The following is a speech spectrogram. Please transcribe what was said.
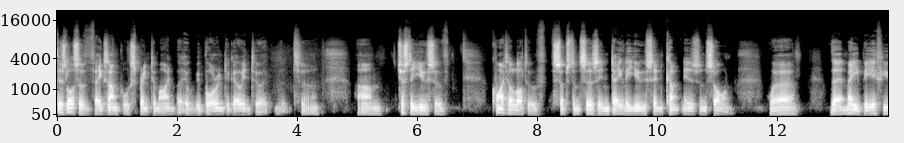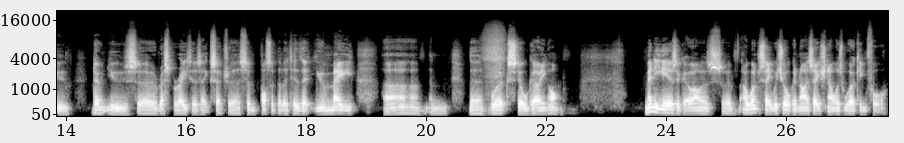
There's lots of examples spring to mind, but it would be boring to go into it. But uh, um, just the use of quite a lot of substances in daily use in companies and so on, where there may be, if you don't use uh, respirators, etc., some possibility that you may, uh, and the work's still going on. Many years ago, I was, uh, I won't say which organization I was working for,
